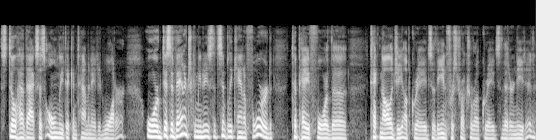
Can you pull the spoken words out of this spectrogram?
still have access only to contaminated water, or disadvantaged communities that simply can't afford to pay for the technology upgrades or the infrastructure upgrades that are needed.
